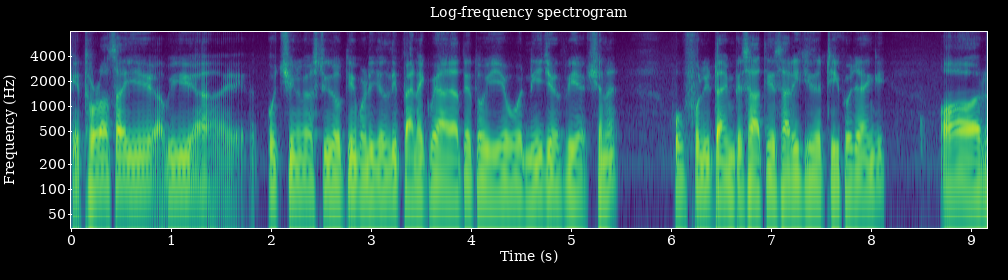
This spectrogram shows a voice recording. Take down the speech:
कि थोड़ा सा ये अभी आ, कुछ यूनिवर्सिटीज़ होती हैं बड़ी जल्दी पैनिक में आ जाते तो ये वो नीचे रिएक्शन है। होपफुली टाइम के साथ ये सारी चीज़ें ठीक हो जाएँगी। और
